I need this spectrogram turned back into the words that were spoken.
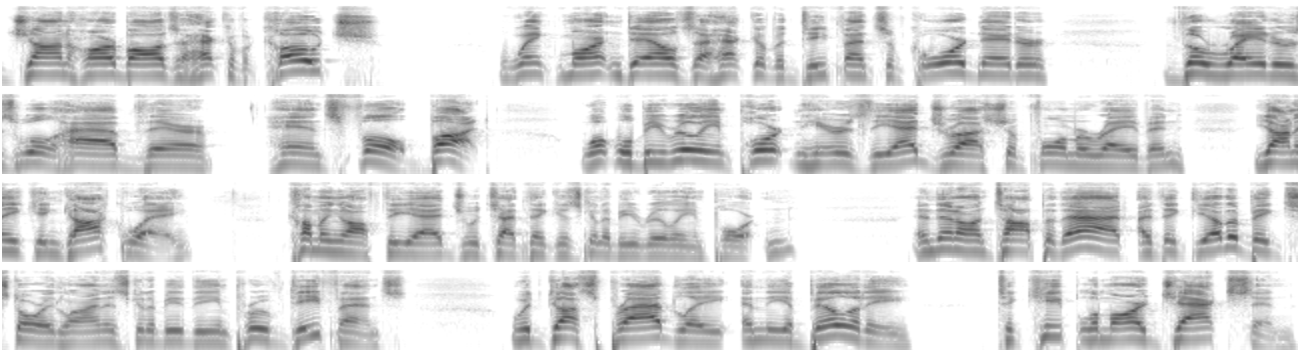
John Harbaugh's a heck of a coach. Wink Martindale's a heck of a defensive coordinator. The Raiders will have their hands full. But what will be really important here is the edge rush of former Raven, Yannick Ngakoue, coming off the edge, which I think is going to be really important. And then on top of that, I think the other big storyline is going to be the improved defense with Gus Bradley and the ability to keep Lamar Jackson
